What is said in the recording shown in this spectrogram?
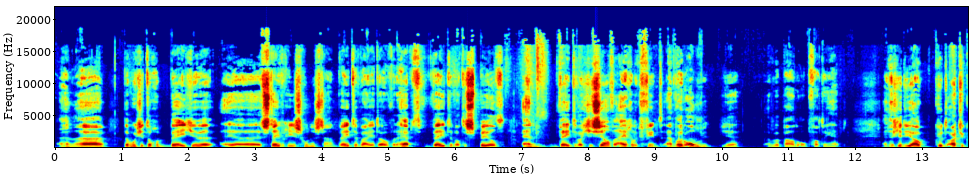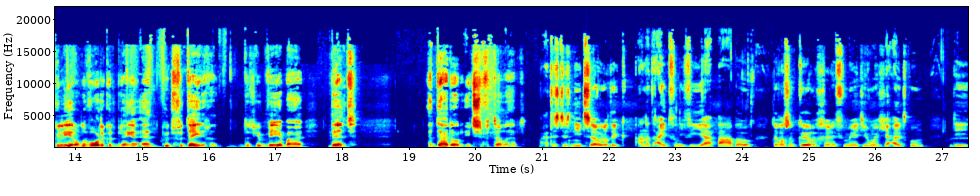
En uh, dan moet je toch een beetje stevig in je schoenen staan. Weten waar je het over hebt, weten wat er speelt en weten wat je zelf eigenlijk vindt en waarom je een bepaalde opvatting hebt. En dat je die ook kunt articuleren, onder woorden kunt brengen en kunt verdedigen. Dat je weerbaar bent en daardoor iets te vertellen hebt. Maar het is dus niet zo dat ik aan het eind van die vier jaar Pabo er als een keurig gereformeerd jongetje uitkom die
